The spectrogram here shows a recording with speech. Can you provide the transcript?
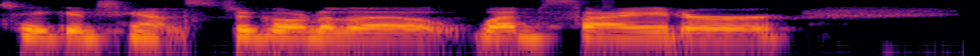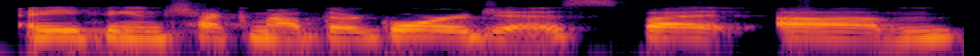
take a chance to go to the website or anything and check them out. They're gorgeous. But um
